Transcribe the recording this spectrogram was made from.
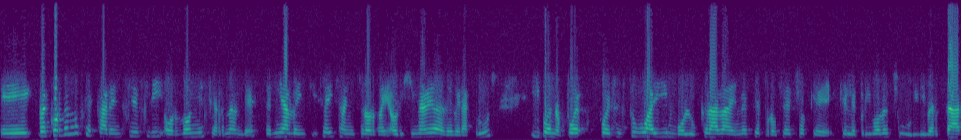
Eh, recordemos que Karen Cisley Ordóñez Hernández tenía 26 años, era originaria de Veracruz, y bueno, pues, pues estuvo ahí involucrada en este proceso que, que le privó de su libertad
